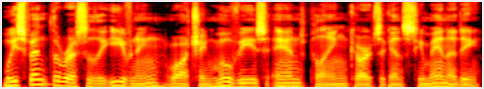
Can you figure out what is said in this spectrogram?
We spent the rest of the evening watching movies and playing Cards Against Humanity.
